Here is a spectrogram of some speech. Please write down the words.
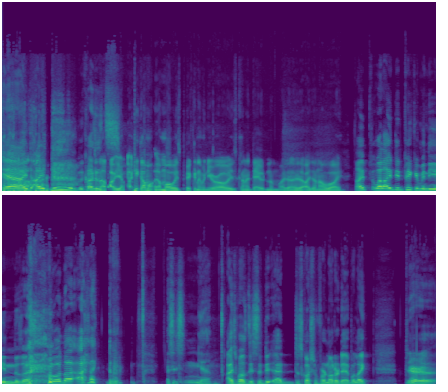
yeah, I, I do because I, I, think I'm, I'm always picking him and you're always kind of doubting him. I, I, I don't know why. I well, I did pick him in the end as well. but I yeah, I suppose this is a discussion for another day, but like, there,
